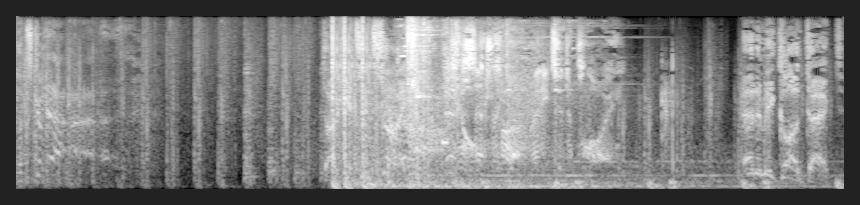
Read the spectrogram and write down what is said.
Let's go! Target's inside! Sentry gun ready to deploy. Enemy contact!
